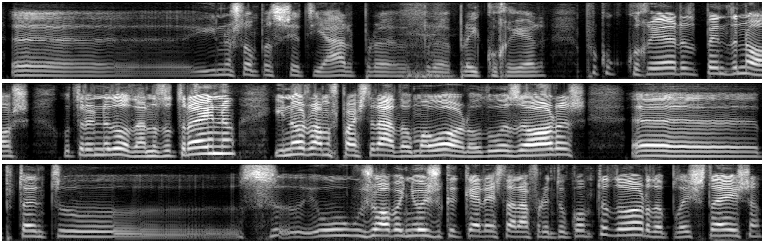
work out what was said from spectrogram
Uh, e não estão para se chatear para, para, para ir correr, porque o correr depende de nós. O treinador dá-nos o treino e nós vamos para a estrada uma hora ou duas horas. Uh, portanto, se, o jovem hoje o que quer é estar à frente do computador, da Playstation,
